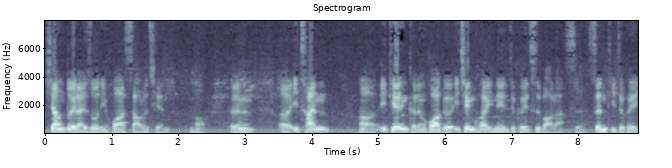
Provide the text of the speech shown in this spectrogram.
相对来说你花少了钱，哦，可能。呃，一餐啊，一天可能花个一千块以内，你就可以吃饱了，是身体就可以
